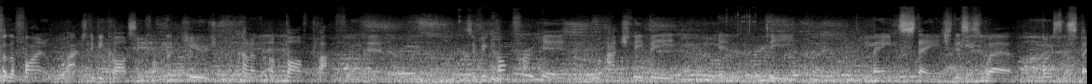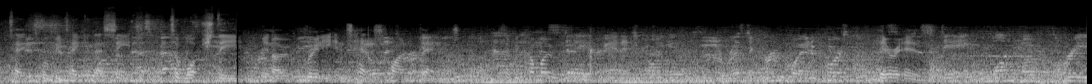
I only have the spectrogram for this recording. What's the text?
for the final will actually be casting from, the huge kind of above platform here. So if we come through here, we'll actually be in the main stage. This is where most of the spectators will be taking their seats to watch the, you know, really intense final games. So we come over here, advantage going into the rest of group. And of course, here it is. day one of three.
